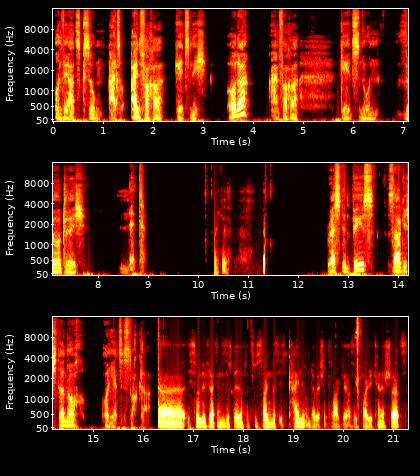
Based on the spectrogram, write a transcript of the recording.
und wer hat's gesungen? Also einfacher geht's nicht, oder? Einfacher geht's nun wirklich nicht. Rest in Peace, sag ich da noch. Und jetzt ist doch klar. Äh, ich sollte vielleicht an dieser Stelle noch dazu sagen, dass ich keine Unterwäsche trage. Also ich trage keine Shirts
